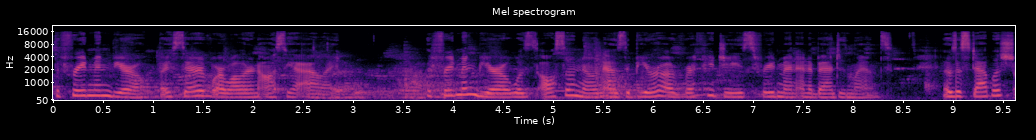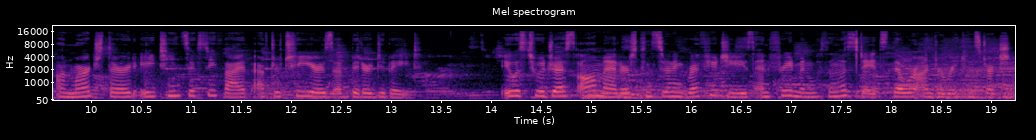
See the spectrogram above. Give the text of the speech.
The Freedmen Bureau by Sarah Vorwaller and Assia Ally. The Freedmen Bureau was also known as the Bureau of Refugees, Freedmen, and Abandoned Lands. It was established on March 3, 1865, after two years of bitter debate. It was to address all matters concerning refugees and freedmen within the states that were under Reconstruction.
